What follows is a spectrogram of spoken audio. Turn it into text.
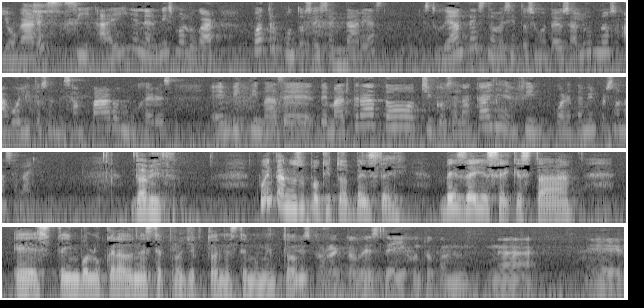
y hogares, sí, ahí en el mismo lugar, 4.6 hectáreas, estudiantes, 952 alumnos, abuelitos en desamparo, mujeres en víctimas de, de maltrato, chicos de la calle, en fin, 40 mil personas al año. David, cuéntanos un poquito de Best Day. Best Day es el que está este, involucrado en este proyecto en este momento. Es correcto. Bestday junto con una eh,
